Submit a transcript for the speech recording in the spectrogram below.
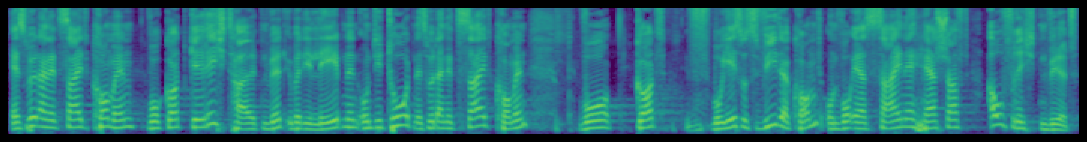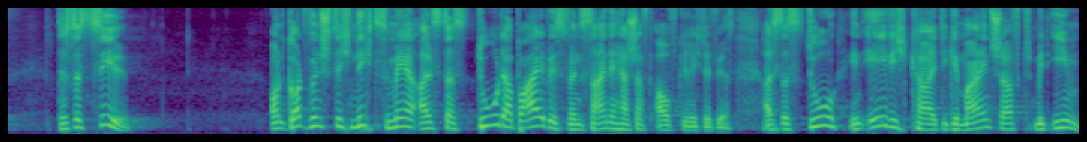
es wird eine Zeit kommen, wo Gott Gericht halten wird über die Lebenden und die Toten. Es wird eine Zeit kommen, wo Gott, wo Jesus wiederkommt und wo er seine Herrschaft aufrichten wird. Das ist das Ziel. Und Gott wünscht sich nichts mehr, als dass du dabei bist, wenn seine Herrschaft aufgerichtet wird. Als dass du in Ewigkeit die Gemeinschaft mit ihm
